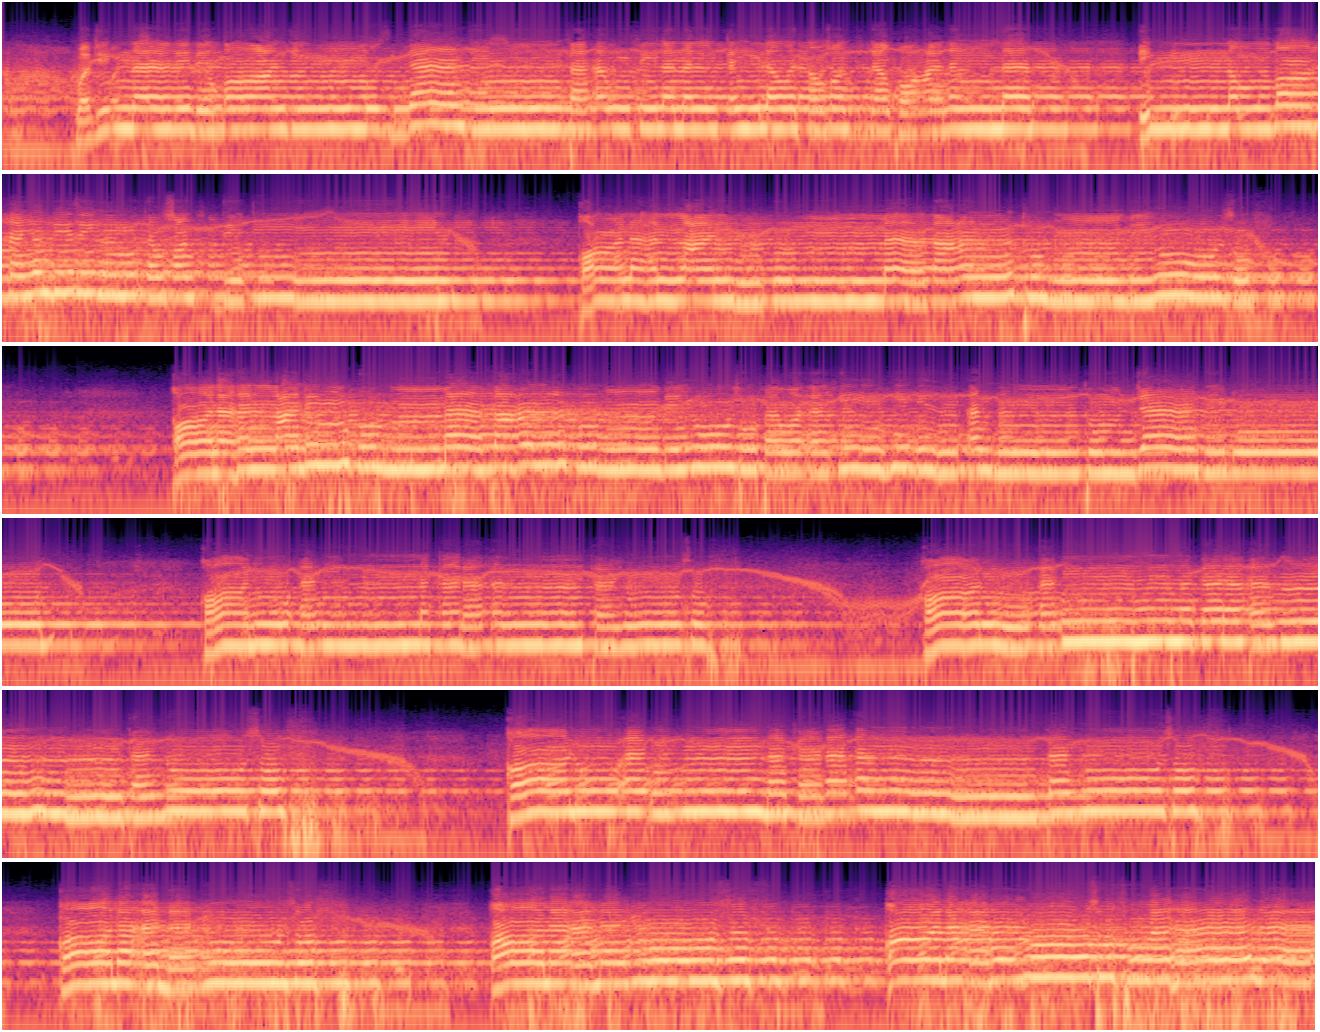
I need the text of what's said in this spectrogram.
وجئنا ببضاعة مزداد فأوف لنا الكيل وتصدق علينا. إن الله يجزي المتصدقين. قال هل علمتم ما فعلتم بيوسف؟ قال هل علمتم ما فعلتم بيوسف وأخيه إذ أنتم جاهلون؟ قالوا أئنك لأنت يوسف. قالوا أئنك لأنت يوسف. قالوا أئنك لأنت يوسف. قال أنا يوسف. قال أنا يوسف. قال أنا يوسف وهذا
